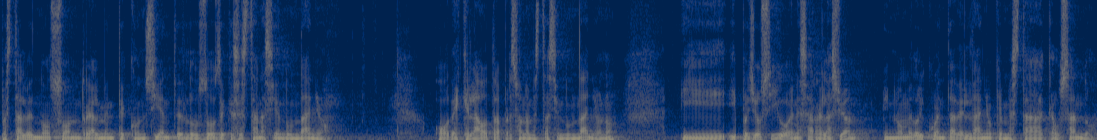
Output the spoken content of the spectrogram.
pues tal vez no son realmente conscientes los dos de que se están haciendo un daño o de que la otra persona me está haciendo un daño, ¿no? Y, y, pues yo sigo en esa relación y no me doy cuenta del daño que me está causando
